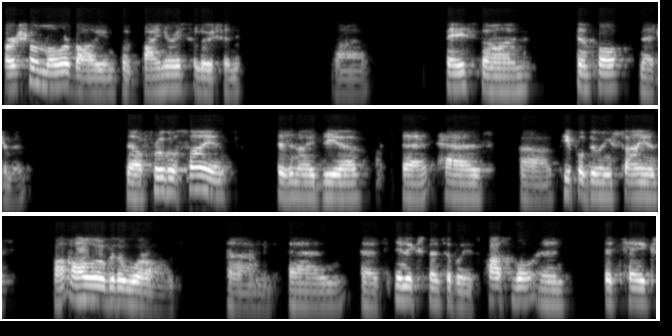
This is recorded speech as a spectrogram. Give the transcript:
Partial Molar Volumes of Binary Solutions uh, based on simple measurements. Now, frugal science is an idea that has uh, people doing science all over the world um, and as inexpensively as possible. And it takes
